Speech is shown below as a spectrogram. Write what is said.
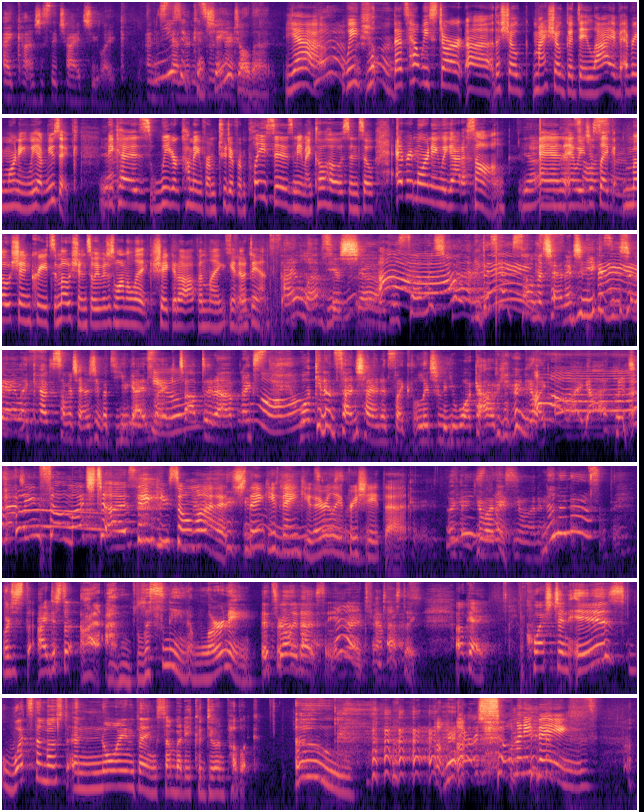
I consciously try to like Music can change okay. all that. Yeah, Yeah, we sure. well, that's how we start uh, the show. My show, Good Day Live, every morning we have music because we are coming from two different places. Me and my co-host, and so every morning we got a song. Yeah, and and we that's just like motion creates emotion. So we just want to like shake it off and like you know dance. I loved your show. It was so much fun. You guys had so much energy because usually I like have so much energy, but you guys Thank like topped it up. Like s- Aw. walking on sunshine, it's like literally you walk out here and you're like, oh my god. That means so much to us. Thank you so much. Thank you, thank you. I really appreciate that. okay, okay. You want nice. to? You want to? No, no, no. Something. We're just, I just, I, I'm listening, I'm learning. It's really love nice. that. Yeah, it's fantastic. Okay, question is what's the most annoying thing somebody could do in public? Ooh. there are so many things.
